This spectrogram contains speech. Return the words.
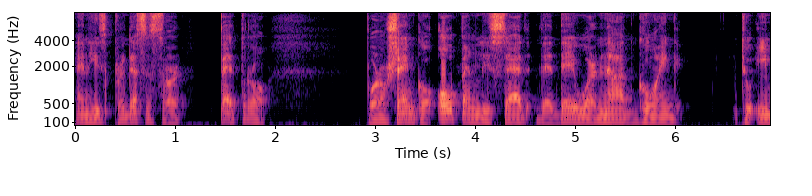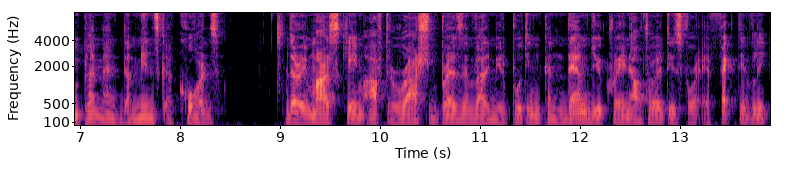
and his predecessor Petro Poroshenko openly said that they were not going to implement the Minsk Accords. The remarks came after Russian President Vladimir Putin condemned Ukrainian authorities for effectively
